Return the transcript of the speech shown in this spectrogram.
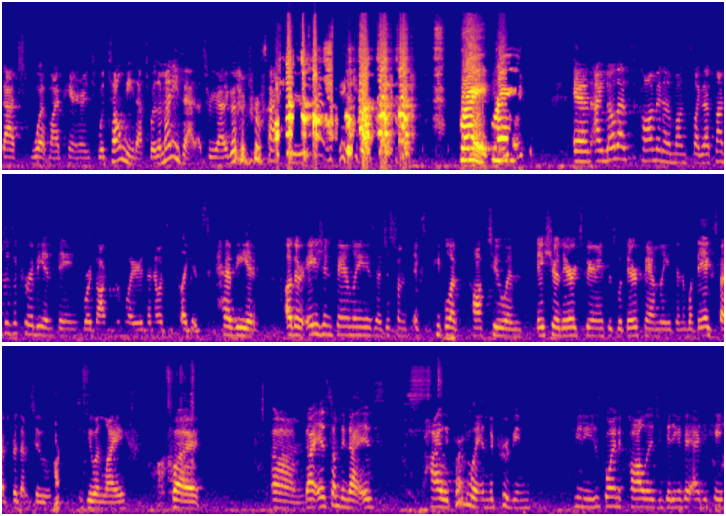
that's what my parents would tell me. That's where the money's at. That's where you got to go to provide right, right. And I know that's common amongst like that's not just a Caribbean thing where doctors and lawyers. I know it's like it's heavy in other Asian families and just from ex- people I've talked to and they share their experiences with their families and what they expect for them to to do in life. But um, that is something that is highly prevalent in the Caribbean community, just going to college and getting a good education,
